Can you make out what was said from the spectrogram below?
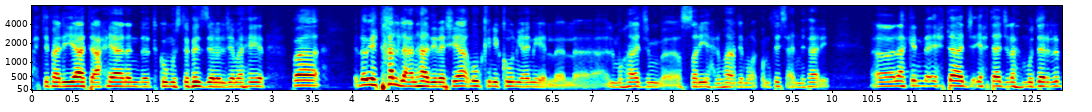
احتفالياته أحيانا تكون مستفزة للجماهير. فلو يتخلى عن هذه الأشياء ممكن يكون يعني ال- ال- المهاجم الصريح المهاجم رقم تسعة المثالي. آه، لكن يحتاج يحتاج له مدرب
